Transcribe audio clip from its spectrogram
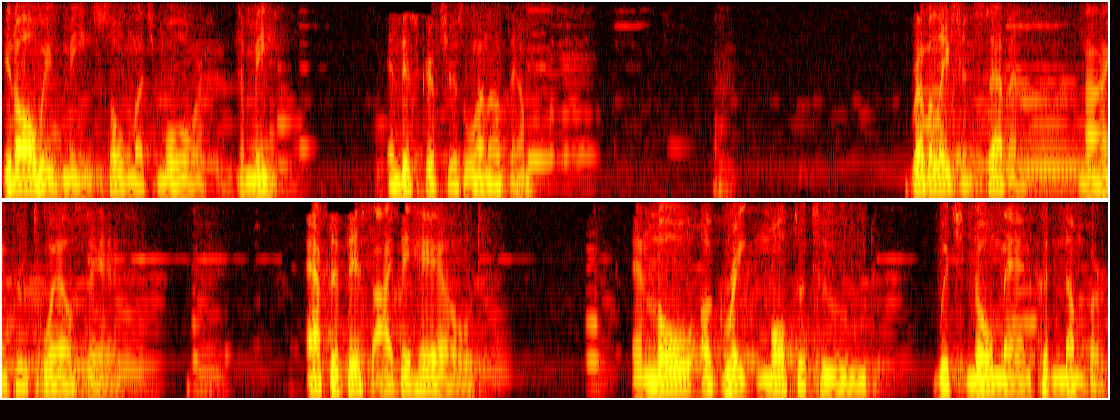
it always means so much more to me. And this scripture is one of them. Revelation 7, 9 through 12 says, After this I beheld, and lo, a great multitude which no man could number,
